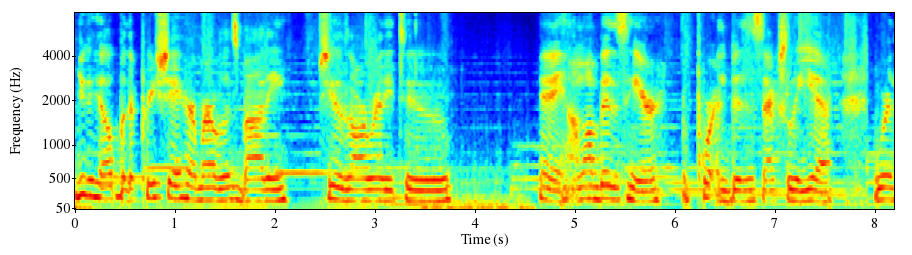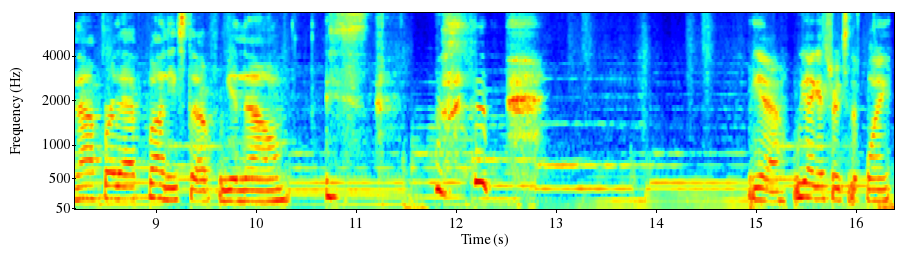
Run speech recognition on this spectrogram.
You can help but appreciate her marvelous body. She is all ready to... Hey, I'm on business here. Important business, actually, yeah. We're not for that funny stuff, you know. yeah, we gotta get straight to the point.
